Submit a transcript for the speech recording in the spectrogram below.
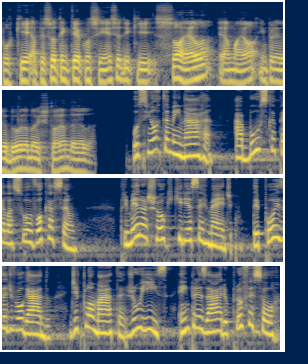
Porque a pessoa tem que ter a consciência de que só ela é a maior empreendedora da história dela. O senhor também narra a busca pela sua vocação. Primeiro achou que queria ser médico, depois advogado, diplomata, juiz, empresário, professor.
